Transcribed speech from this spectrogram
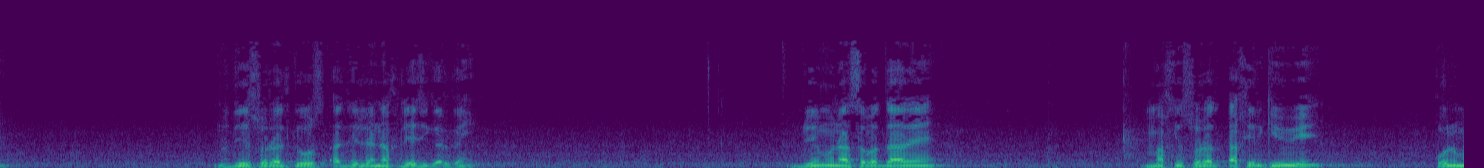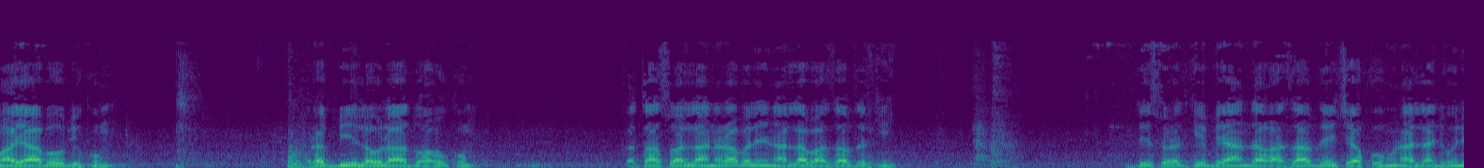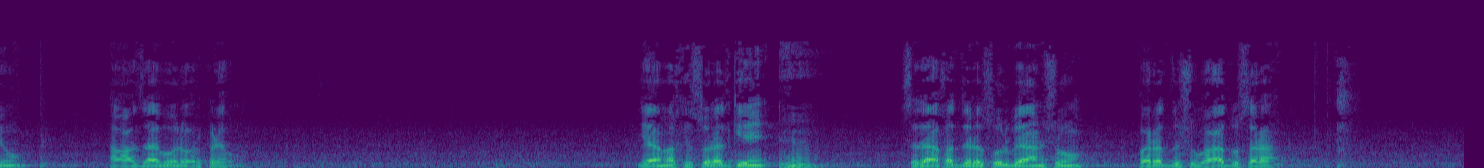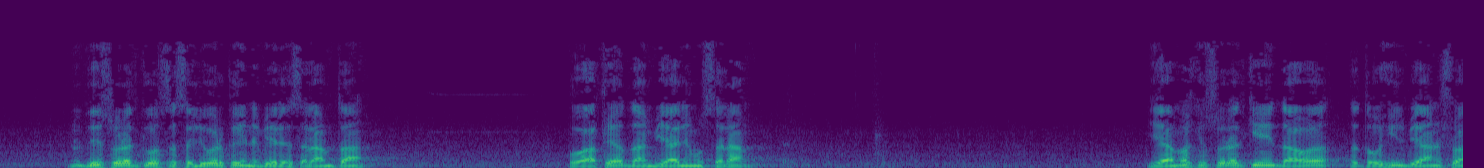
نو دې صورت کې اوس ادله نقلیه ذکر کړي دې مناسبت دا ده مخکې صورت اخر کې وی قل ما یابو بكم ربي لولا دعاؤکم کتا سو الله نرا بلین الله با عذاب درکې دې صورت کې بیان د عذاب دی چې قومونه الله نیولیو او عذاب ور کړو یا مخکې صورت کې صداقت د رسول بیان شو پرد شبهات سره نو دې صورت کې اوس تسلی ورکړي نبی علیہ السلام ته واقعات د انبیاء علیهم السلام یا مخکې صورت کې داوا د توحید بیان شو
